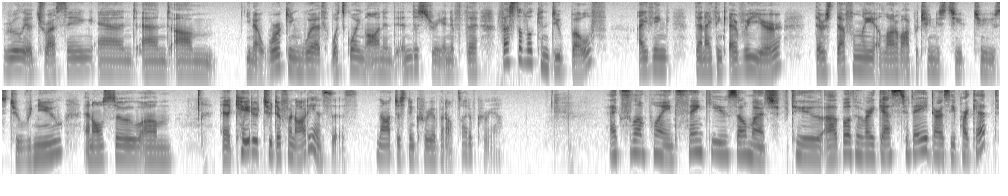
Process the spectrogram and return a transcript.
really addressing and and um, you know working with what's going on in the industry. And if the festival can do both, I think then I think every year there's definitely a lot of opportunities to to to renew and also um, uh, cater to different audiences, not just in Korea but outside of Korea. Excellent points. Thank you so much to uh, both of our guests today, Darcy Paquet,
